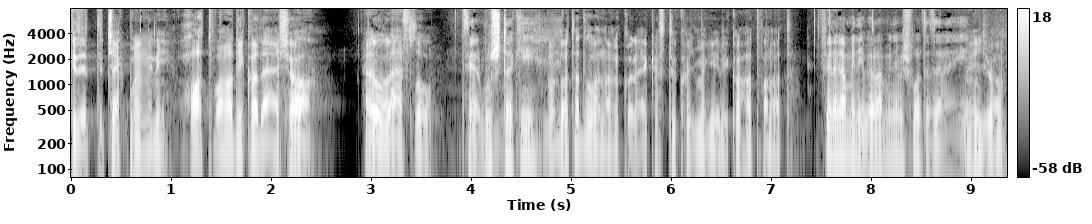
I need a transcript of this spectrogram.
ez itt a Checkpoint Mini 60. adása. Hello, László. Szervus, Taki. Gondoltad volna, amikor elkezdtük, hogy megérik a 60-at? Főleg a miniből, ami nem is volt az elején. Így van.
